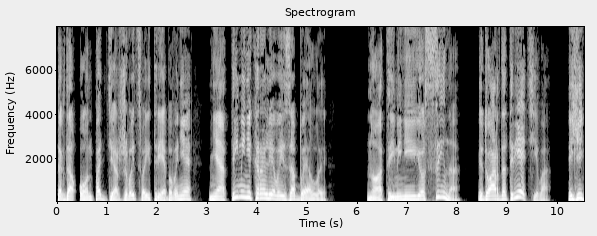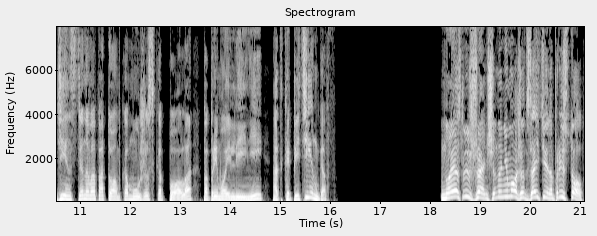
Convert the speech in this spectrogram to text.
тогда он поддерживает свои требования не от имени королевы Изабеллы, но от имени ее сына, Эдуарда Третьего, единственного потомка мужеского пола по прямой линии от капетингов. Но если женщина не может зайти на престол,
